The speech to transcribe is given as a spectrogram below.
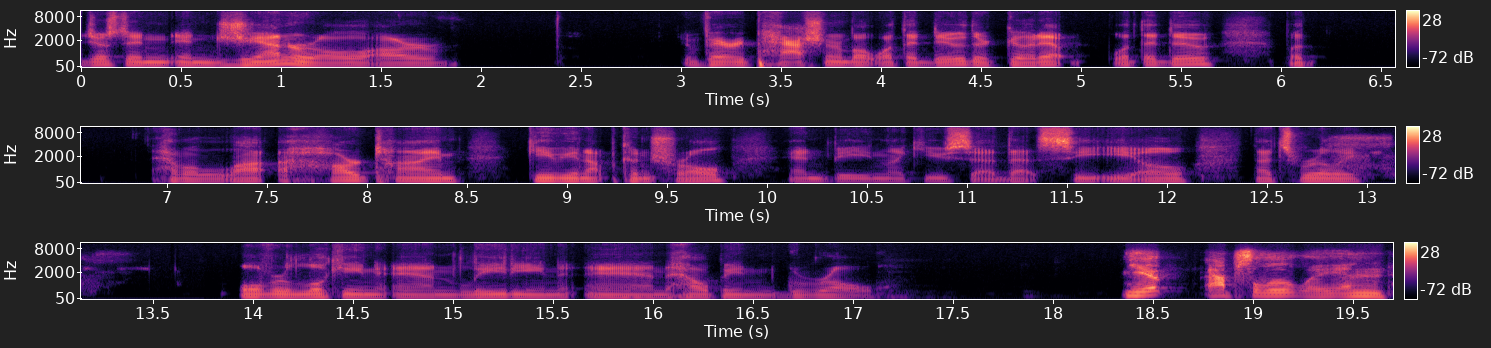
just in in general are very passionate about what they do they're good at what they do but have a lot a hard time giving up control and being like you said that ceo that's really overlooking and leading and helping grow yep absolutely and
